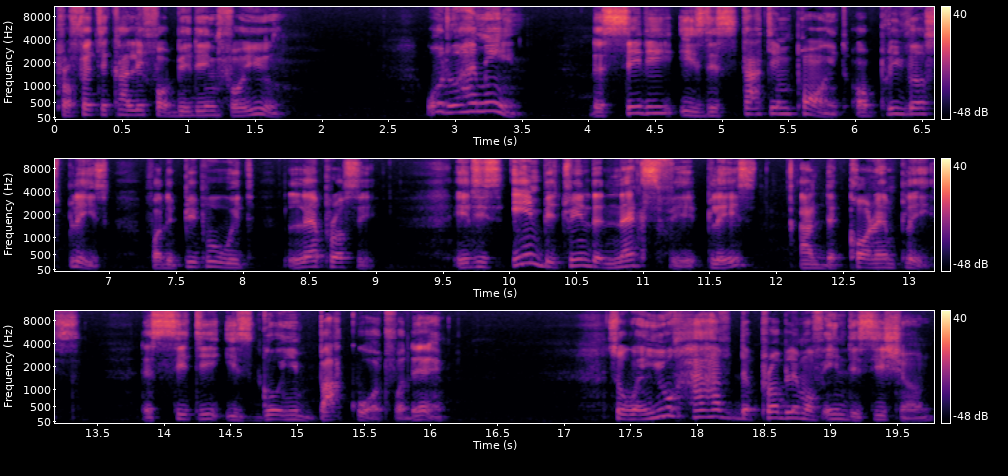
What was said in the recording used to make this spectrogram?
prophetically forbidden for you. What do I mean? The city is the starting point or previous place for the people with leprosy. It is in between the next place and the current place. The city is going backward for them. So when you have the problem of indecision,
